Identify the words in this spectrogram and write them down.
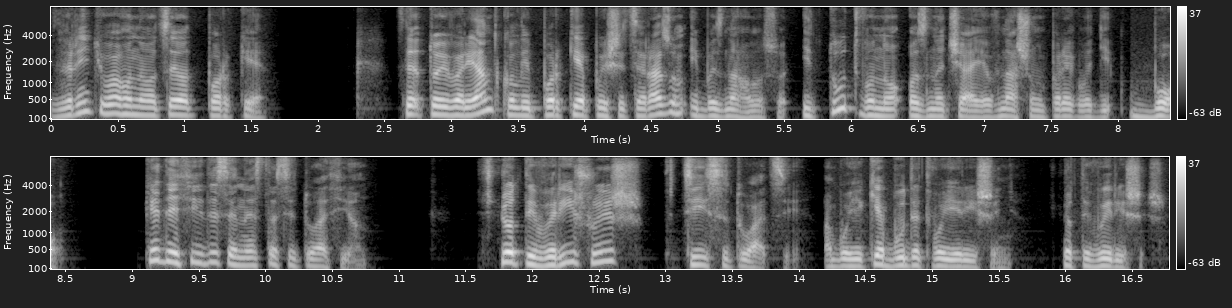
Зверніть увагу на оце от порке. Це той варіант, коли порке пишеться разом і без наголосу. І тут воно означає в нашому перекладі бо. ¿Qué decides en esta? Що ти вирішуєш цій ситуації? Або яке буде твоє рішення? Що ти вирішиш?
